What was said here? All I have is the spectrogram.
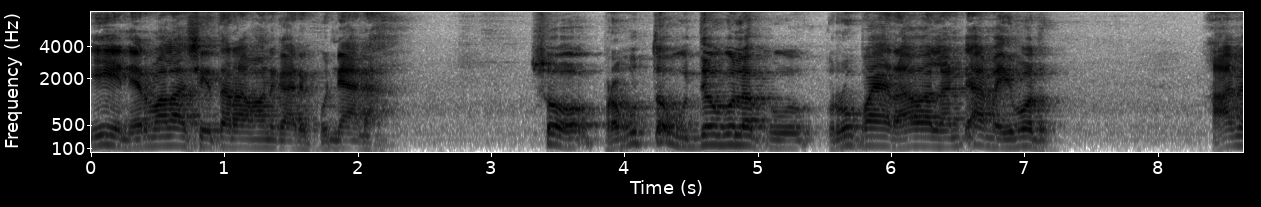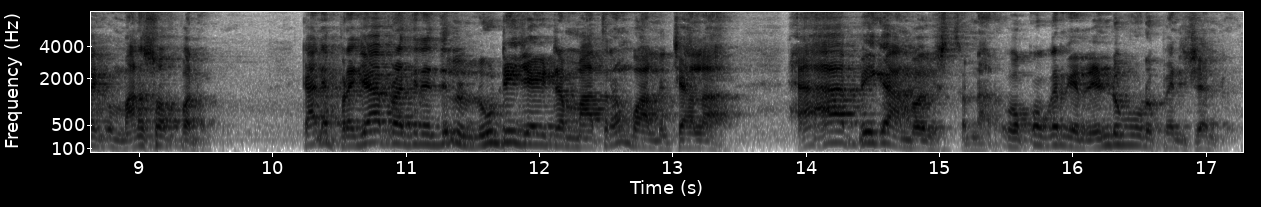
ఈ నిర్మలా సీతారామన్ గారి పుణ్యాన సో ప్రభుత్వ ఉద్యోగులకు రూపాయి రావాలంటే ఆమె ఇవ్వదు. ఆమెకు మనసొప్పదు. కానీ ప్రజాప్రతినిధులు లూటీ చేయటం మాత్రం వాళ్ళు చాలా హ్యాపీగా అనుభవిస్తున్నారు. ఒక్కొక్కరికి రెండు మూడు పెన్షన్లు.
